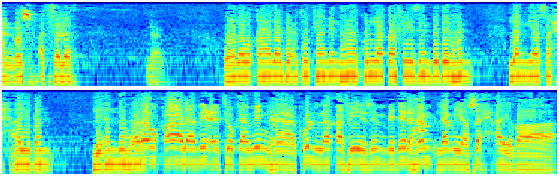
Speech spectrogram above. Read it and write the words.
النصف الثلث. نعم. ولو قال بعتك منها كل قفيز بدرهم لم يصح أيضا لأنه ولو قال بعتك منها كل قفيز بدرهم لم يصح أيضا.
